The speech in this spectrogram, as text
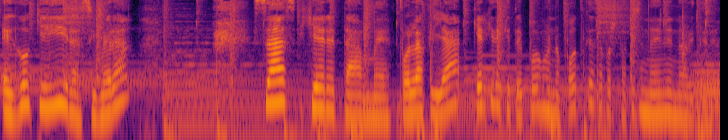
Εγώ και η Ήρα σήμερα σας χαιρετάμε. Πολλά φιλιά και έρχεται και το επόμενο podcast θα προσπαθήσω να είναι νωρίτερα.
